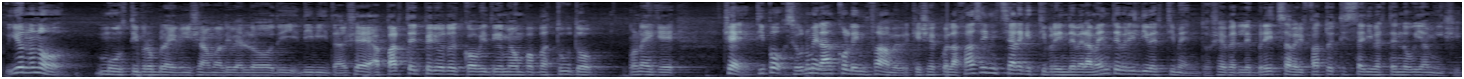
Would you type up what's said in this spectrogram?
io non ho molti problemi diciamo a livello di, di vita, cioè a parte il periodo del covid che mi ha un po' battuto, non è che cioè, tipo, secondo me l'alcol è infame perché c'è quella fase iniziale che ti prende veramente per il divertimento, cioè per l'ebbrezza, per il fatto che ti stai divertendo con gli amici.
